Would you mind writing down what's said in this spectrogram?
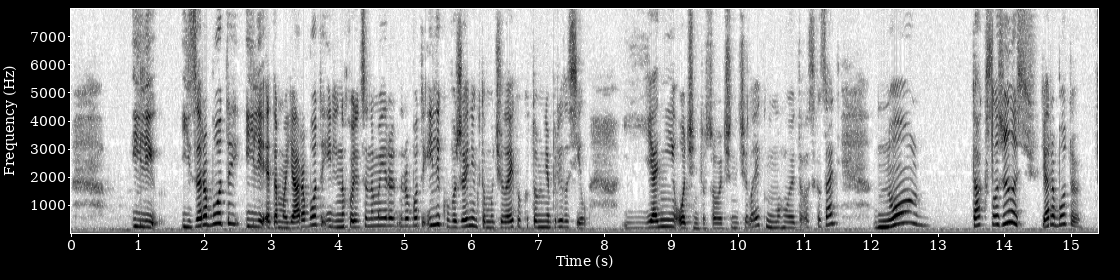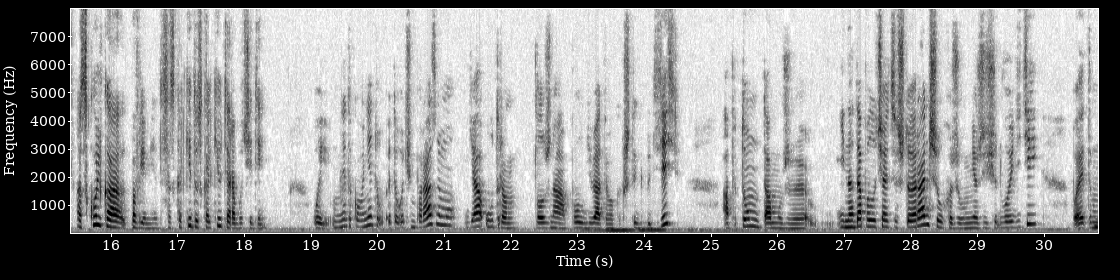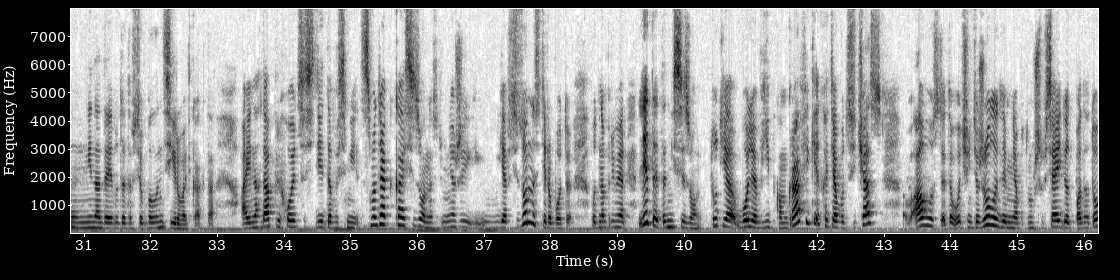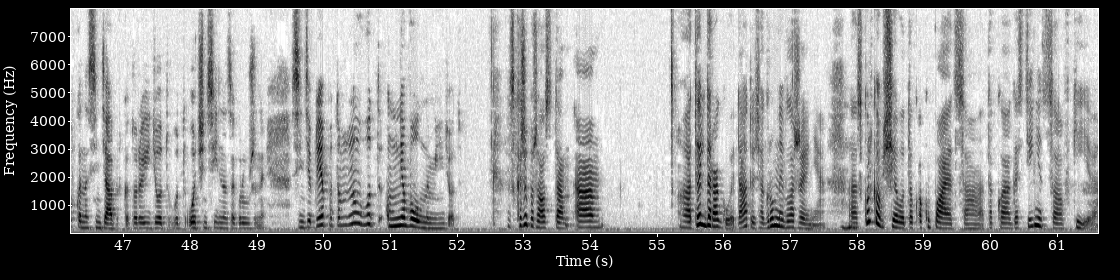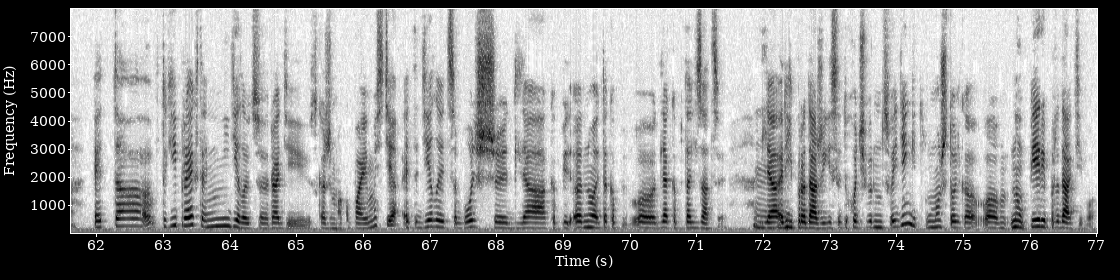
или из-за работы, или это моя работа, или находится на моей работе, или к уважению к тому человеку, кто меня пригласил. Я не очень тусовочный человек, не могу этого сказать, но так сложилось, я работаю. А сколько по времени? Со скольки до скольки у тебя рабочий день? Ой, у меня такого нету, это очень по-разному. Я утром должна пол девятого как штык быть здесь, а потом там уже... Иногда получается, что я раньше ухожу, у меня же еще двое детей – поэтому mm. мне надо вот это все балансировать как-то. А иногда приходится сидеть до 8. Смотря какая сезонность. У меня же я в сезонности работаю. Вот, например, лето это не сезон. Тут я более в гибком графике, хотя вот сейчас август это очень тяжелый для меня, потому что вся идет подготовка на сентябрь, который идет вот очень сильно загруженный. В сентябре потом, ну вот у меня волнами идет. Скажи, пожалуйста, а Отель дорогой, да, то есть огромные вложения. Угу. Сколько вообще вот окупается такая гостиница в Киеве? Это такие проекты, они не делаются ради, скажем, окупаемости. Это делается больше для, капи... Э, ну, это кап... Э, для капитализации для mm-hmm. репродажи. Если ты хочешь вернуть свои деньги, ты можешь только ну, перепродать его.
